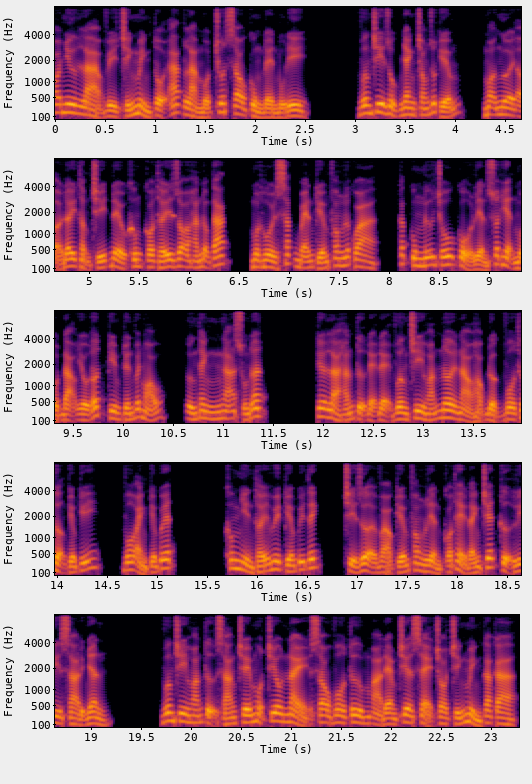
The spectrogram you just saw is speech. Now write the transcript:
coi như là vì chính mình tội ác làm một chút sau cùng đền bù đi. Vương chi dục nhanh chóng rút kiếm, mọi người ở đây thậm chí đều không có thấy do hắn động tác, một hồi sắc bén kiếm phong lướt qua, các cung nữ chỗ cổ liền xuất hiện một đạo yếu ớt kim tuyến vết máu, ứng thanh ngã xuống đất. Kia là hắn tự đệ đệ vương chi hoán nơi nào học được vô thượng kiếm kỹ, vô ảnh kiếm quyết. Không nhìn thấy huy kiếm quy tích, chỉ dựa vào kiếm phong liền có thể đánh chết cự ly xa địch nhân. Vương chi hoán tự sáng chế một chiêu này sau vô tư mà đem chia sẻ cho chính mình ca ca,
